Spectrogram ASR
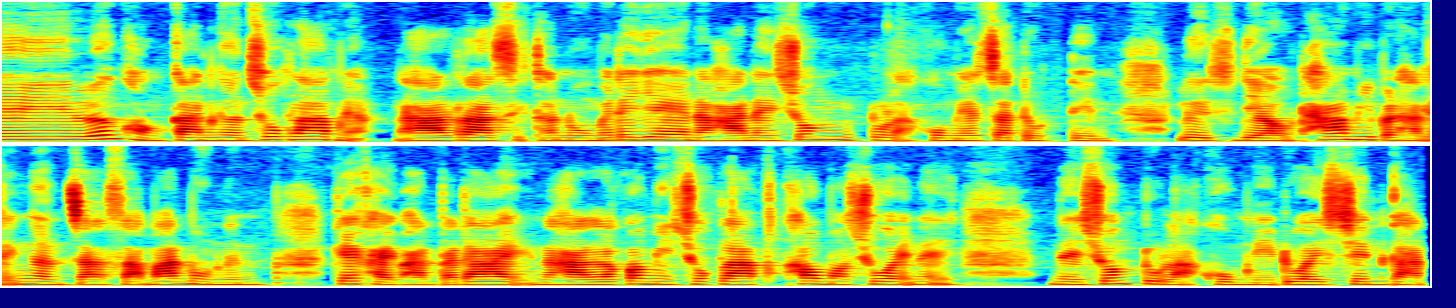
ในเรื่องของการเงินโชคลาภเนี่ยนะคะ ราศีธนูไม่ได้แย่นะคะ ในช่วงตุลาคมนี้จะโดดเด่นเลยทีเดียวถ้ามีปัญหาเรื่องเงินจะสามารถหมุนเงินแก้ไขผ่านไปได้นะคะ แล้วก็มีโชคลาภเข้ามาช่วยในในช่วงตุลาคมนี้ด้วยเช่นกัน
